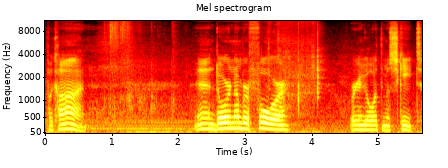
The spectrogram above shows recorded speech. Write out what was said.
Pecan. And door number four, we're gonna go with the mesquite.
